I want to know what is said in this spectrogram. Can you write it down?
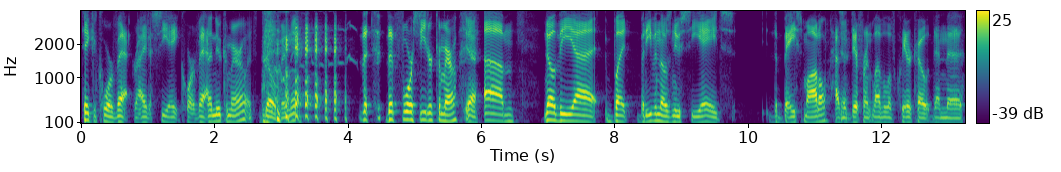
take a Corvette, right, a C8 Corvette, That new Camaro, it's dope, isn't it? the the four seater Camaro. Yeah. Um, no, the uh, but but even those new C8s, the base model has a different level of clear coat than the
